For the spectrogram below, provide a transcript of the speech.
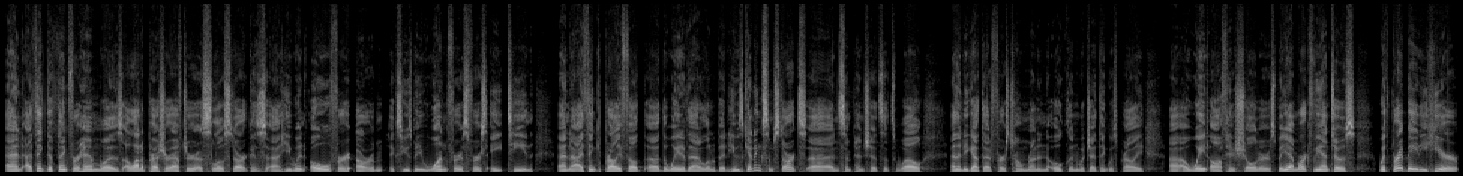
And I think the thing for him was a lot of pressure after a slow start because uh, he went 0 for, or um, excuse me, 1 for his first 18. And I think he probably felt uh, the weight of that a little bit. He was getting some starts uh, and some pinch hits as well. And then he got that first home run in Oakland, which I think was probably uh, a weight off his shoulders. But yeah, Mark Vientos with Brett Baty here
